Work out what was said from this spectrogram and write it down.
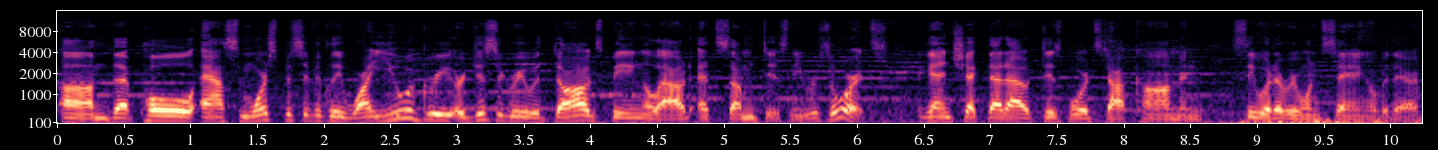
Um, that poll asks more specifically why you agree or disagree with dogs being allowed at some Disney resorts. Again, check that out, disboards.com, and see what everyone's saying over there.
